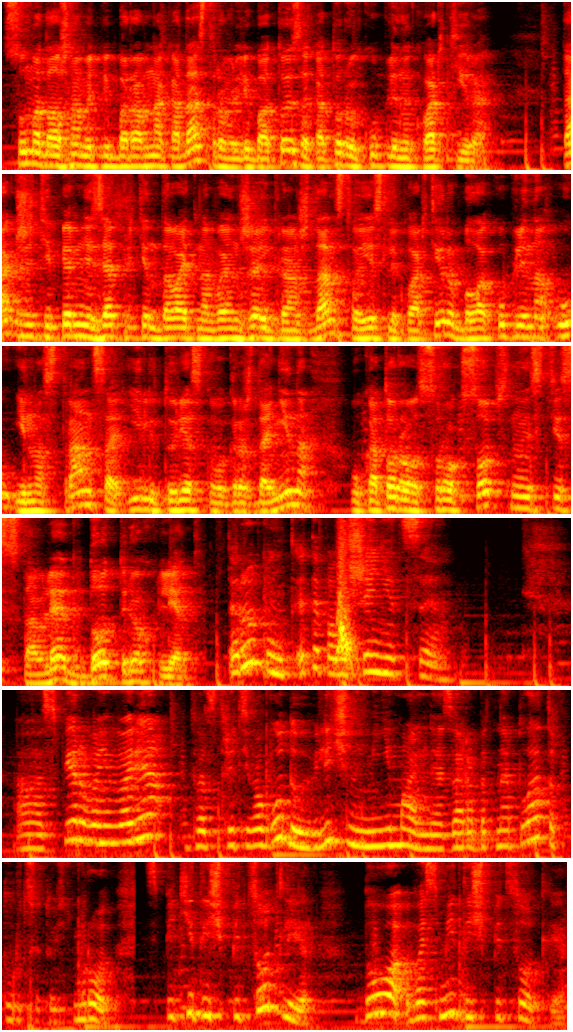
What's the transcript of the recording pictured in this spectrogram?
Сумма должна быть либо равна кадастровой, либо той, за которую куплена квартира. Также теперь нельзя претендовать на ВНЖ и гражданство, если квартира была куплена у иностранца или турецкого гражданина, у которого срок собственности составляет до трех лет. Второй пункт – это повышение цен. А, с 1 января 2023 года увеличена минимальная заработная плата в Турции, то есть МРОД, с 5500 лир до 8500 лир.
